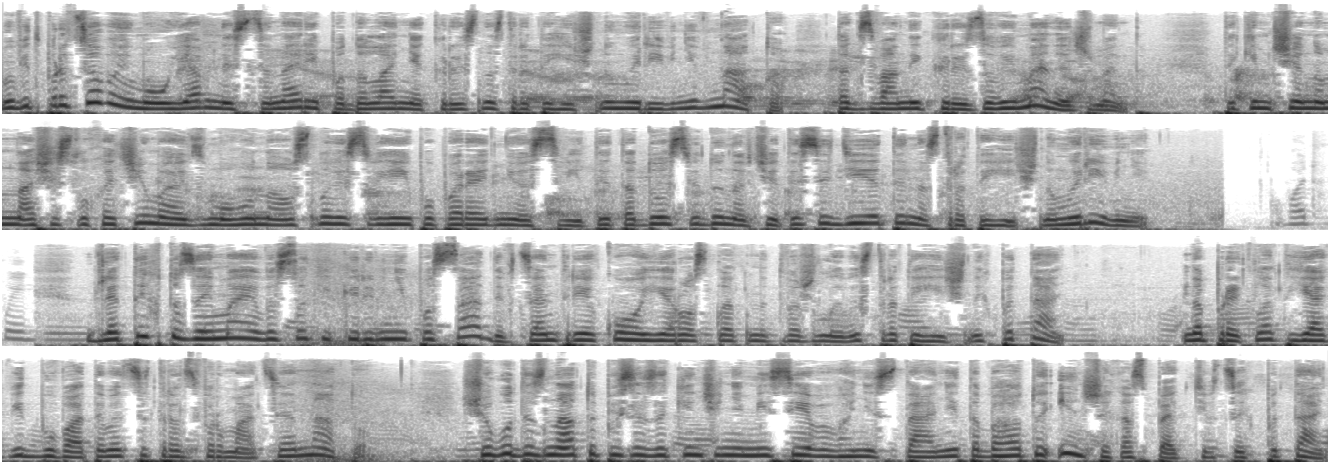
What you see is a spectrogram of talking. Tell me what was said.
Ми відпрацьовуємо уявний сценарій подолання криз на стратегічному рівні в НАТО, так званий кризовий менеджмент. Таким чином, наші слухачі мають змогу на основі своєї попередньої освіти та досвіду навчитися діяти на стратегічному рівні. Для тих, хто займає високі керівні посади, в центрі якого є розклад надважливих стратегічних питань. Наприклад, як відбуватиметься трансформація НАТО, що буде з НАТО після закінчення місії в Афганістані та багато інших аспектів цих питань.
